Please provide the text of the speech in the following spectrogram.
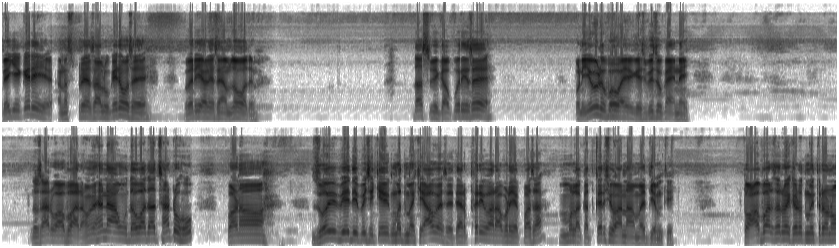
ભેગી કરી અને સ્પ્રે ચાલુ કર્યો છે. વરિયાળી છે આમ જોવો તમે. દસ વીઘા પૂરી છે. પણ એવડું બહુ આવી ગઈ છે, બીજું કાંઈ નહીં. તો સારો આભાર. હવે હે ને હું દવા દાંત છાંટું છું, પણ જોઈ બે દી પછી કેવીક મધમાખી આવે છે, ત્યારે ફરીવાર આપણે એક પાછા મુલાકાત કરીશું આના માધ્યમથી. તો આભાર સર્વે ખેડૂત મિત્રોનો.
